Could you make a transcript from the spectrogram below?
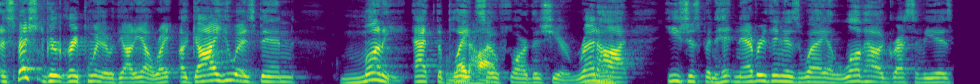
especially great great point there with Yadiel, right? A guy who has been money at the plate so far this year, red Mhm. hot. He's just been hitting everything his way. I love how aggressive he is.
